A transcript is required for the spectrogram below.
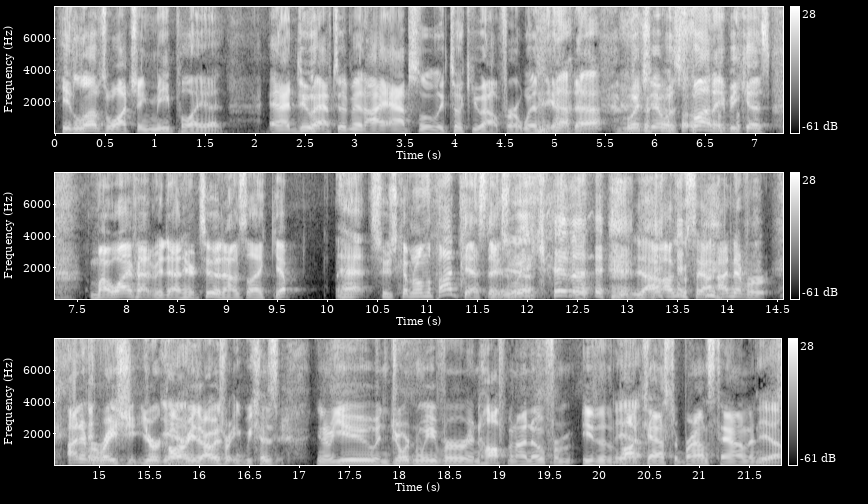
he loves watching me play it. And I do have to admit, I absolutely took you out for a win the other day, which it was funny because my wife had me down here too, and I was like, "Yep." That's who's coming on the podcast next Yeah. week. And, uh, Yeah, I I was gonna say I, I never, I never raced your car Yeah. either. I was ra- because you know you and Jordan Weaver and Hoffman. I know from either the Yeah. podcast or Brownstown, and Yeah.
